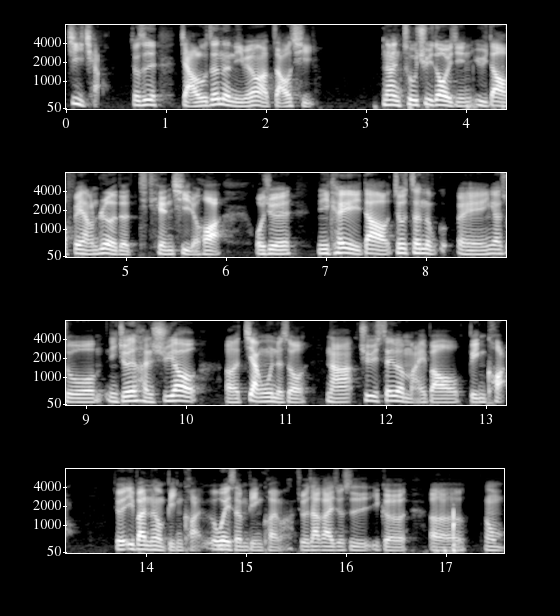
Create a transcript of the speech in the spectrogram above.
技巧，就是假如真的你没办法早起，那你出去都已经遇到非常热的天气的话，我觉得。你可以到就真的，诶，应该说你觉得很需要呃降温的时候，拿去 seven 买一包冰块，就一般那种冰块，卫生冰块嘛，就大概就是一个呃那种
